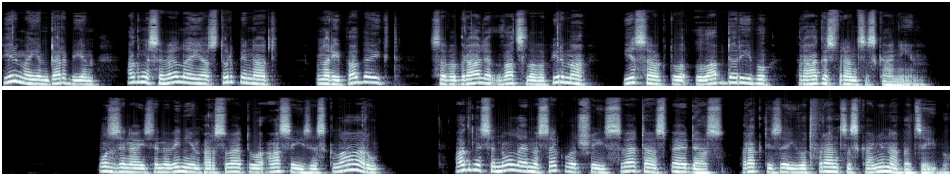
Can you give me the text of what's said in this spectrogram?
pirmajiem darbiem, Agnese vēlējās turpināt un arī pabeigt sava brāļa Vaclava I iesākto labdarību Prāgas franciskāņiem. Uzzinājusi no viņiem par svēto asīzes klāru, Agnese nolēma sekot šīs svētās pēdās, praktizējot franciskaņu nabadzību.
